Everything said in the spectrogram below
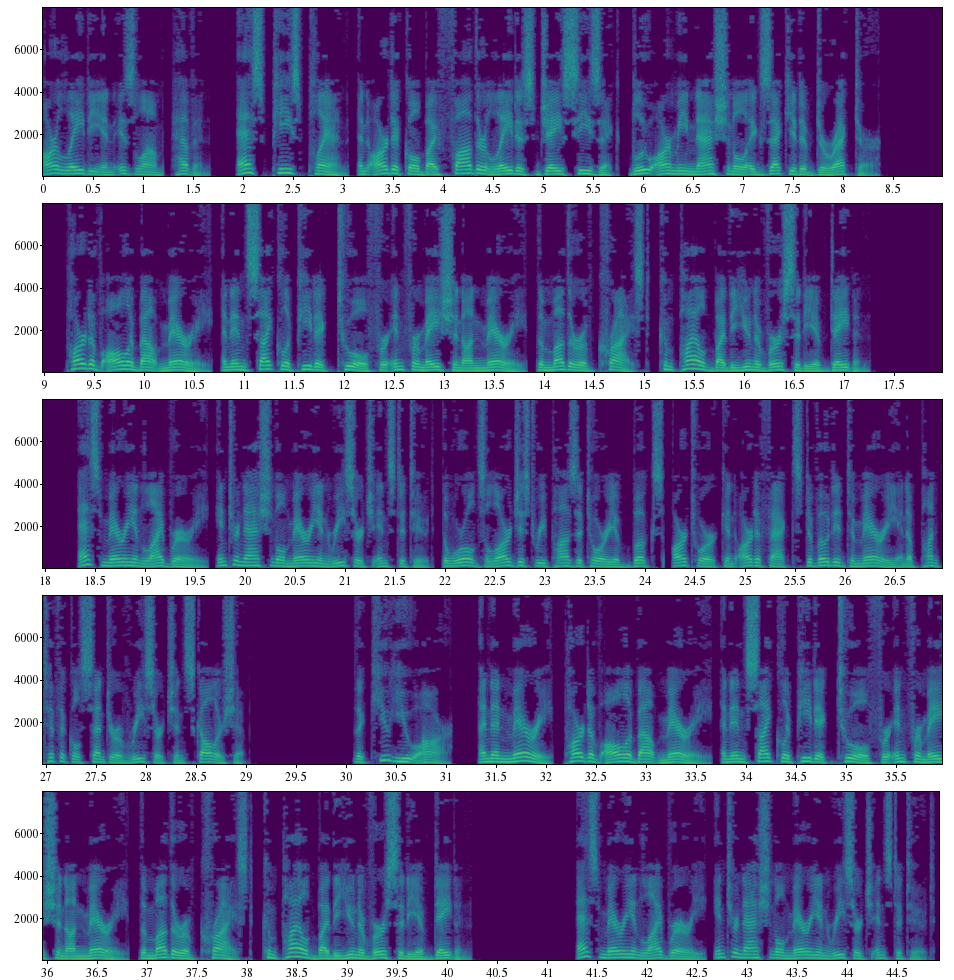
Our Lady and Islam, Heaven S Peace Plan, an article by Father Latus J. Ciszek, Blue Army National Executive Director. Part of All About Mary, an encyclopedic tool for information on Mary, the Mother of Christ, compiled by the University of Dayton. S. Marian Library, International Marian Research Institute, the world's largest repository of books, artwork and artifacts devoted to Mary and a pontifical center of research and scholarship. The QUR. An and Mary, part of All About Mary, an encyclopedic tool for information on Mary, the Mother of Christ, compiled by the University of Dayton. S. Marian Library, International Marian Research Institute.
